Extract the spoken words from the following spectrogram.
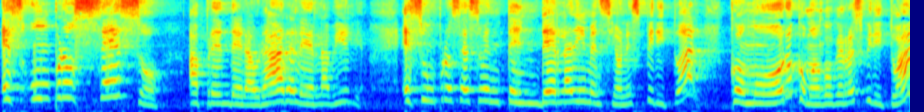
Es un proceso aprender a orar, a leer la Biblia. Es un proceso entender la dimensión espiritual. Como oro, como hago guerra espiritual.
